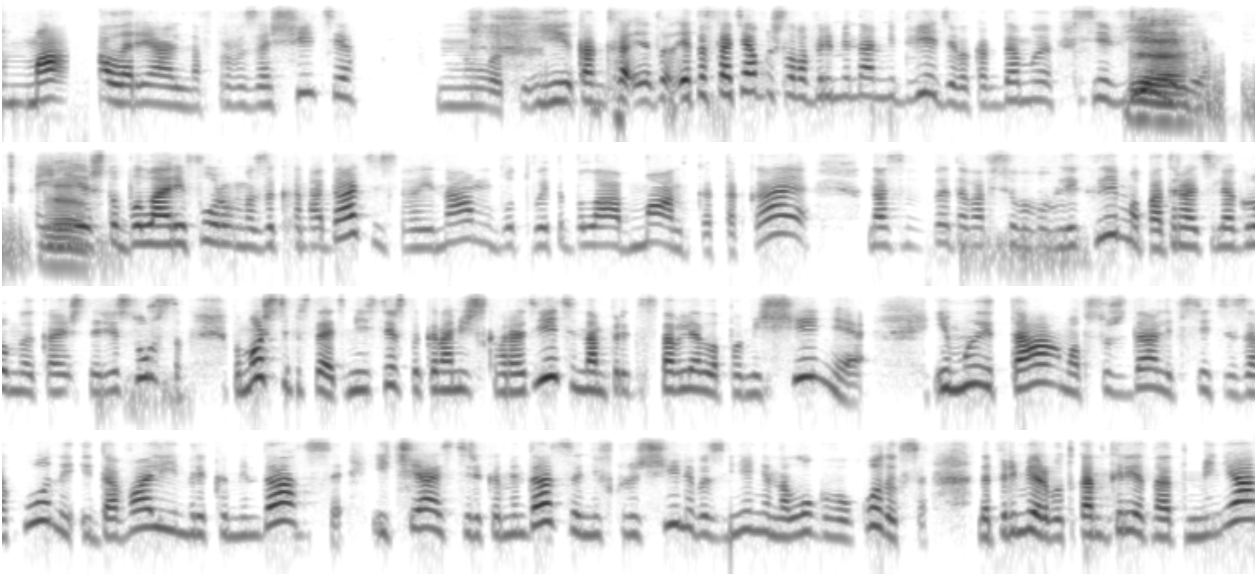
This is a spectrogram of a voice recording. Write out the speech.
мало реально в правозащите, ну, вот. И как, это, эта статья вышла во времена Медведева, когда мы все верили, да, и да. что была реформа законодательства, и нам вот это была обманка такая, нас в это во все вовлекли, мы потратили огромное количество ресурсов. Вы можете представить, Министерство экономического развития нам предоставляло помещение, и мы там обсуждали все эти законы и давали им рекомендации, и часть рекомендаций они включили в изменение налогового кодекса. Например, вот конкретно от меня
